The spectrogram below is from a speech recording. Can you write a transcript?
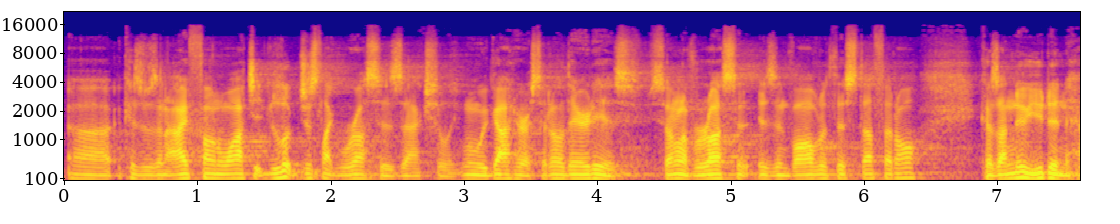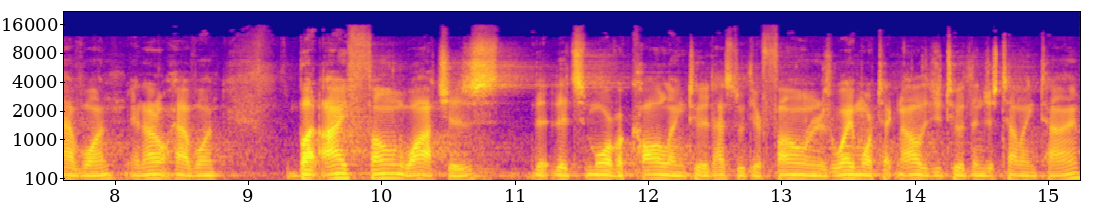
because uh, it was an iPhone watch. It looked just like Russ's actually. When we got here, I said, "Oh, there it is." So I don't know if Russ is involved with this stuff at all because I knew you didn't have one and I don't have one. But iPhone watches, that's more of a calling to it. It has to do with your phone. There's way more technology to it than just telling time.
